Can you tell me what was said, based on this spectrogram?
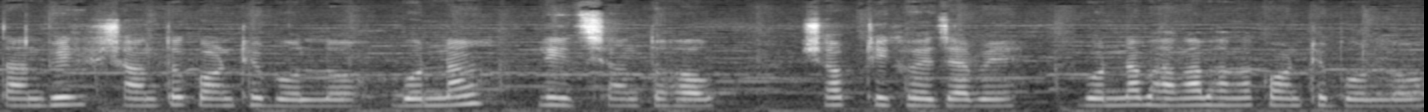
তানভীর শান্ত কণ্ঠে বলল, বন্যা, প্লিজ শান্ত হও, সব ঠিক হয়ে যাবে। বন্যা ভাঙা ভাঙা কণ্ঠে বলল,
